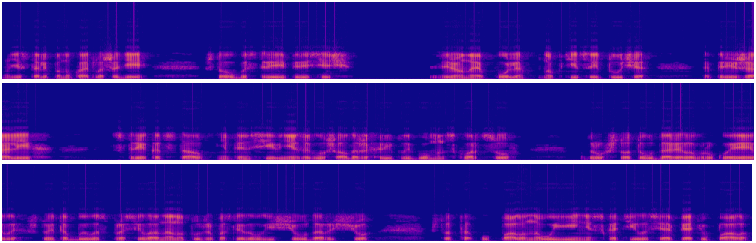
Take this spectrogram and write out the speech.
Они стали понукать лошадей, чтобы быстрее пересечь зеленое поле, но птицы и туча опережали их. Стрекот стал интенсивнее, заглушал даже хриплый гомон скворцов. Вдруг что-то ударило в руку Эйлы. «Что это было?» — спросила она, но тут же последовал еще удар, еще. Что-то упало на Уине, скатилось и опять упало.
